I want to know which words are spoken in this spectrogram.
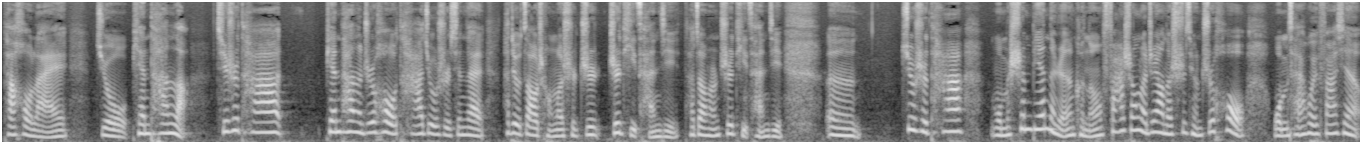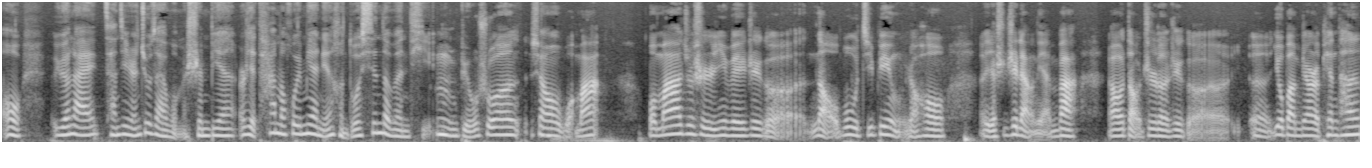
他后来就偏瘫了。其实他偏瘫了之后，他就是现在他就造成了是肢肢体残疾，他造成肢体残疾，嗯。就是他，我们身边的人可能发生了这样的事情之后，我们才会发现哦，原来残疾人就在我们身边，而且他们会面临很多新的问题。嗯，比如说像我妈，我妈就是因为这个脑部疾病，然后也是这两年吧，然后导致了这个呃右半边的偏瘫。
